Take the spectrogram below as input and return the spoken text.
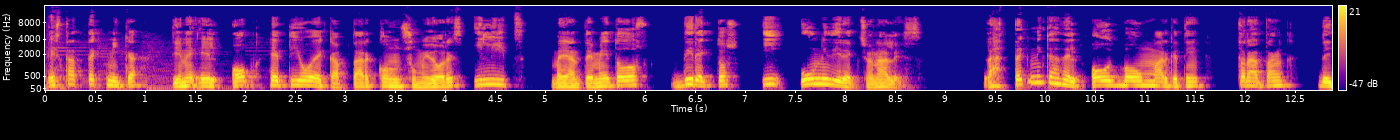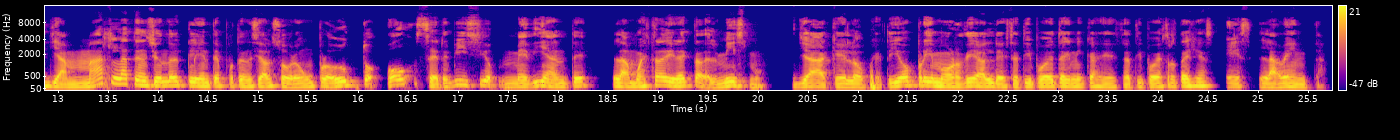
Esta técnica tiene el objetivo de captar consumidores y leads mediante métodos directos y unidireccionales. Las técnicas del outbound marketing tratan de llamar la atención del cliente potencial sobre un producto o servicio mediante la muestra directa del mismo, ya que el objetivo primordial de este tipo de técnicas y de este tipo de estrategias es la venta.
